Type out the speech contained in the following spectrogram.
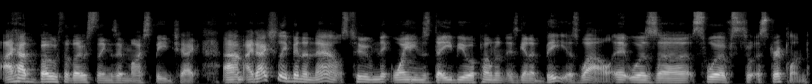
I had both of those things in my speed check. Um, I'd actually been announced who Nick Wayne's debut opponent is going to be as well. It was uh, Swerve St- Strickland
